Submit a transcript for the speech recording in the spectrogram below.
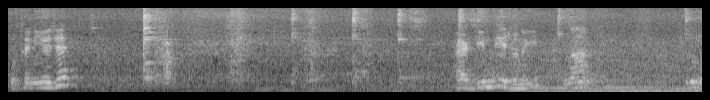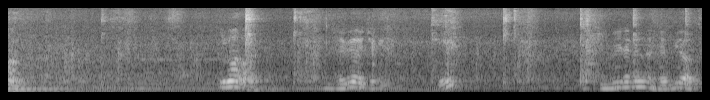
কষে নিয়েছে। হ্যাঁ ডিম দিয়েছ নাকি? না শুধু মাম কি মা করে হেভি হয়েছে কিন্তু টিভিটা কিন্তু হেভি হবে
